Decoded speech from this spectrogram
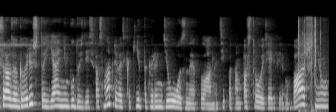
И сразу я говорю, что я не буду здесь рассматривать какие-то грандиозные планы, типа там построить Эльфелеву башню,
